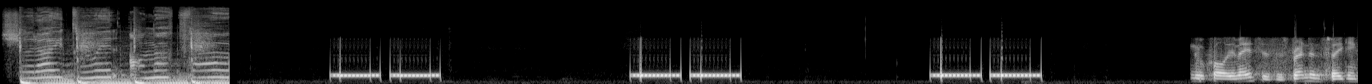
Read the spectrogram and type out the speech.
Should I do it on the phone? Good quality mates. This is Brendan speaking.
